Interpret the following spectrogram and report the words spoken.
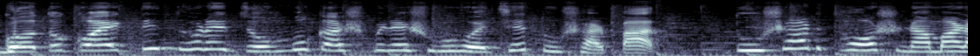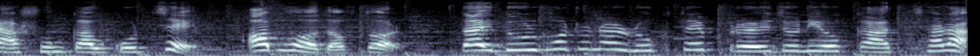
গত কয়েকদিন ধরে জম্মু কাশ্মীরে শুরু হয়েছে তুষারপাত। তুষার ধস নামার আশঙ্কাও করছে আবহাওয়া দফতর তাই দুর্ঘটনা রুখতে প্রয়োজনীয় কাজ ছাড়া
